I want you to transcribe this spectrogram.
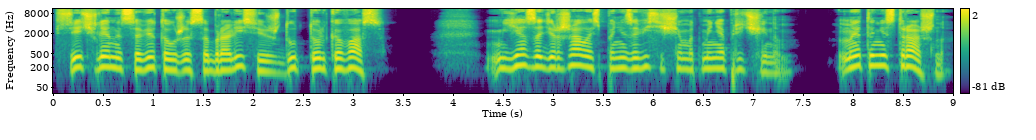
«Все члены совета уже собрались и ждут только вас». Я задержалась по независящим от меня причинам. Это не страшно,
